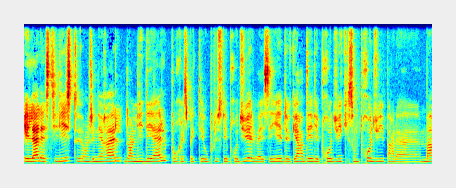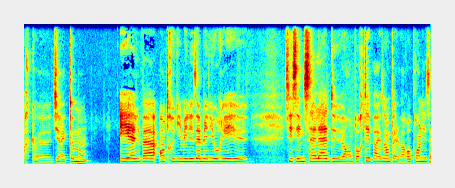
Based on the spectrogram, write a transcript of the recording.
Et là, la styliste, en général, dans l'idéal, pour respecter au plus les produits, elle va essayer de garder les produits qui sont produits par la marque euh, directement. Et elle va, entre guillemets, les améliorer. Euh, si c'est une salade à emporter, par exemple, elle va reprendre les,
